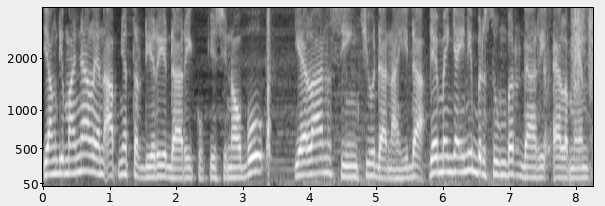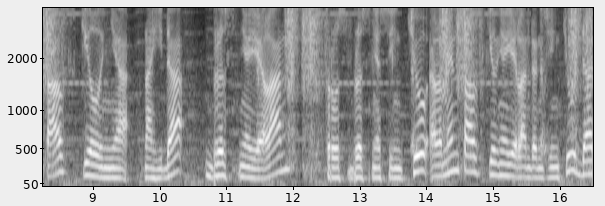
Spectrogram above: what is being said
Yang di mana line upnya terdiri dari Kuki Shinobu, Yelan, Xingqiu, dan Nahida. Damage-nya ini bersumber dari elemental skillnya Nahida, burst-nya Yelan, terus brushnya Xingqiu, elemental skillnya Yelan dan Xingqiu, dan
